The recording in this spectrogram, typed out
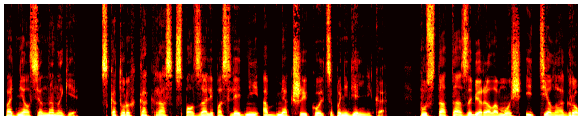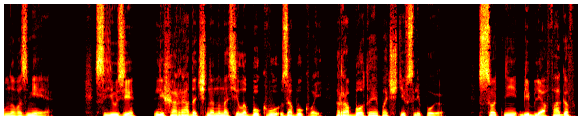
поднялся на ноги, с которых как раз сползали последние обмякшие кольца понедельника. Пустота забирала мощь и тело огромного змея. Сьюзи лихорадочно наносила букву за буквой, работая почти вслепую. Сотни библиофагов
